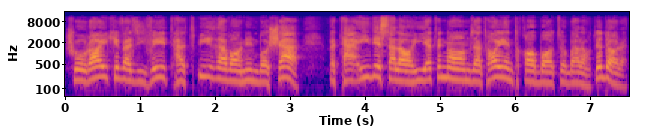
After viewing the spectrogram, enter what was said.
شورایی که وظیفه تطبیق قوانین با شهر و تایید صلاحیت نامزدهای انتخابات را بر عهده دارد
